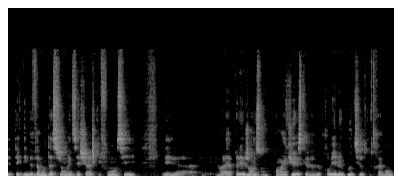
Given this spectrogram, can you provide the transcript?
des techniques de fermentation et de séchage qu'ils font aussi. Et, euh, voilà, et après, les gens, ils sont convaincus parce que le premier, le goûte, ils le trouvent très bon.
